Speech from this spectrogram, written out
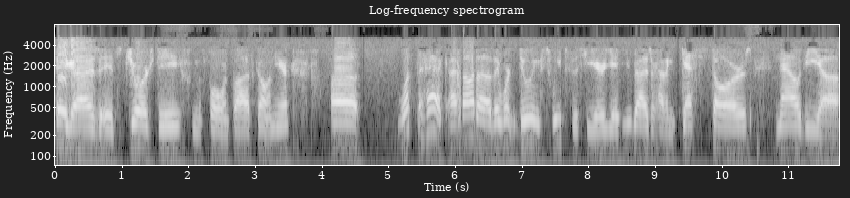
Hey guys, it's George D from the 415 calling here. Uh, what the heck? I thought uh, they weren't doing sweeps this year, yet you guys are having guest stars. Now the uh,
